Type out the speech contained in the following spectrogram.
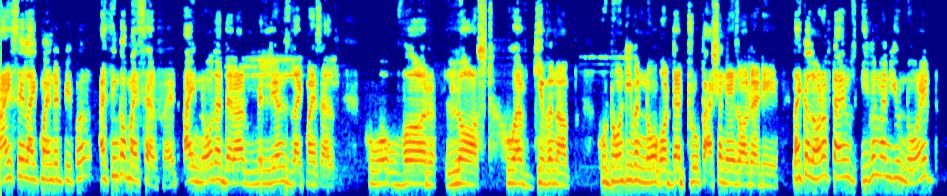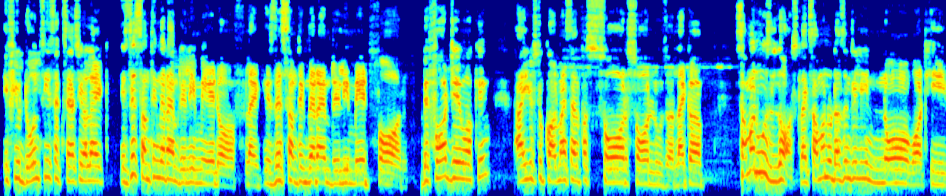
I say like minded people, I think of myself, right? I know that there are millions like myself who were lost, who have given up, who don't even know what their true passion is already. Like a lot of times, even when you know it, if you don't see success, you're like, is this something that I'm really made of? Like, is this something that I'm really made for? Before jaywalking, I used to call myself a sore, sore loser, like a someone who's lost, like someone who doesn't really know what he.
